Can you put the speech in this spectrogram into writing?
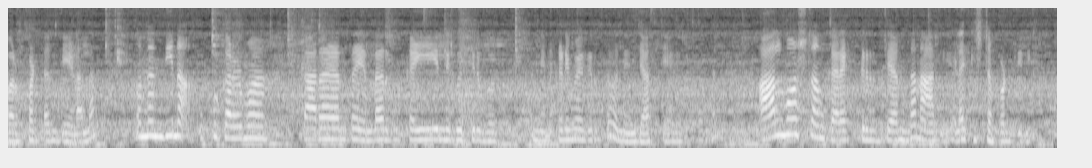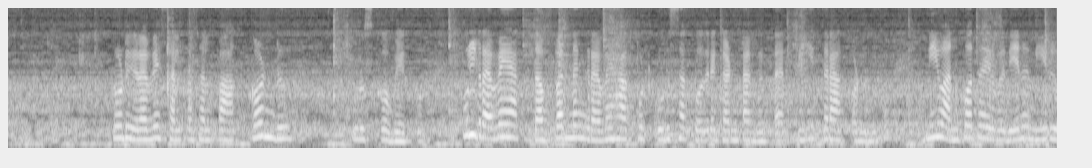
ಪರ್ಫೆಕ್ಟ್ ಅಂತ ಹೇಳಲ್ಲ. ಒಂದೊಂದು ದಿನ ಉಪ್ಪು ಕರ್ಮ ಖಾರ ಅಂತ ಎಲ್ಲರಿಗೂ ಕೈಯಲ್ಲಿ ಗೊತ್ತಿರ್ಬೇಕು. ಒಂದಿನ ಕಡಿಮೆ ಆಗಿರುತ್ತೆ ಒಂದಿನ ಜಾಸ್ತಿ ಆಗಿರುತ್ತೆ ಅಂತ. ಆಲ್ಮೋಸ್ಟ್ ನಾನು ಕರೆಕ್ಟ್ ಇರುತ್ತೆ ಅಂತ ನಾನು ಹೇಳೋಕ್ಕೆ ಇಷ್ಟಪಡ್ತೀನಿ. ನೋಡಿ ರವೆ ಸ್ವಲ್ಪ ಸ್ವಲ್ಪ ಹಾಕ್ಕೊಂಡು ಕುಡಿಸ್ಕೋಬೇಕು ಫುಲ್ ರವೆ ಹಾಕಿ ದಬ್ಬನ್ನಂಗೆ ರವೆ ಹಾಕ್ಬಿಟ್ಟು ಕುಡಿಸೋಕೆ ಹೋದರೆ ಗಂಟಾಗುತ್ತೆ ಈ ಥರ ಹಾಕ್ಕೊಂಡು ನೀವು ಅನ್ಕೋತಾ ಇರ್ಬೋದು, ಏನೋ ನೀರು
